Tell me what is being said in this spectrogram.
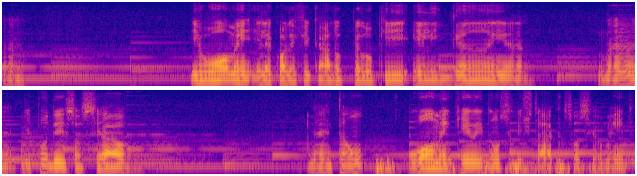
Né? E o homem, ele é qualificado pelo que ele ganha né, de poder social. Né? Então, o homem que ele não se destaca socialmente,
